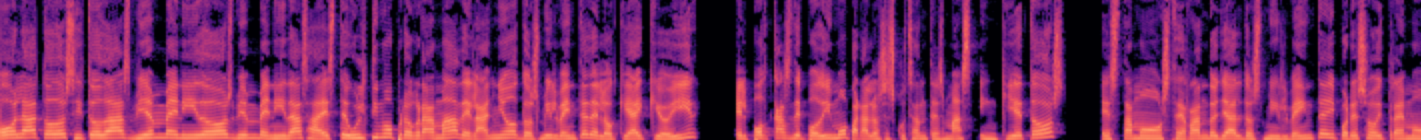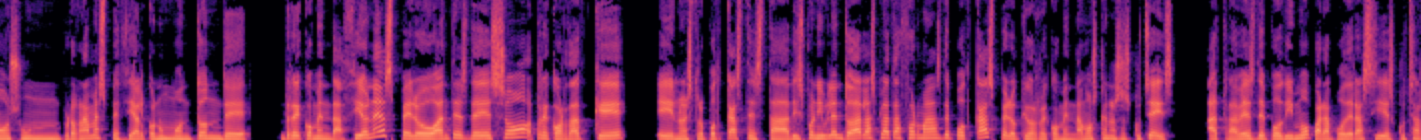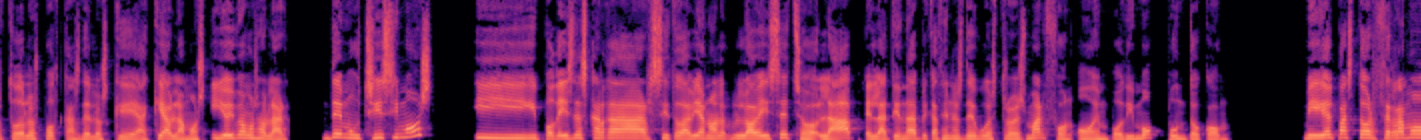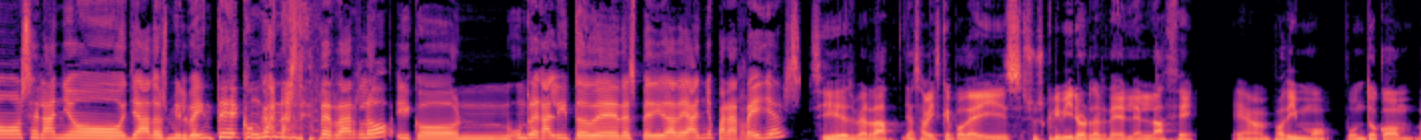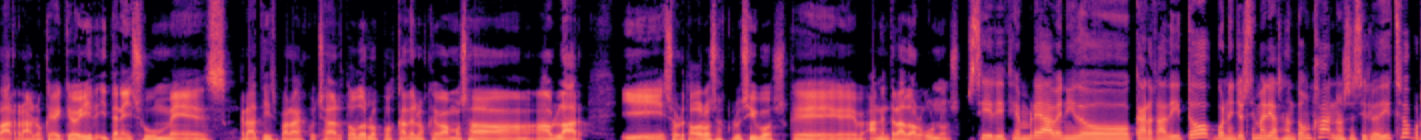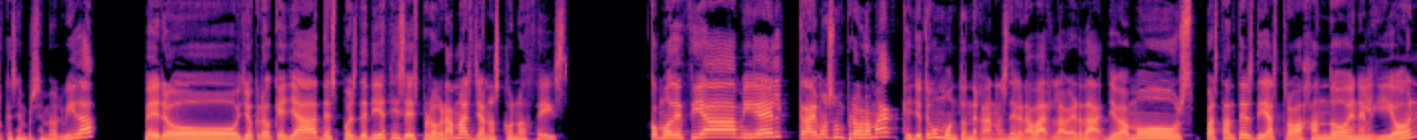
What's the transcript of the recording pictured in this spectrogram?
Hola a todos y todas, bienvenidos, bienvenidas a este último programa del año 2020 de Lo que hay que oír, el podcast de Podimo para los escuchantes más inquietos. Estamos cerrando ya el 2020 y por eso hoy traemos un programa especial con un montón de recomendaciones, pero antes de eso, recordad que eh, nuestro podcast está disponible en todas las plataformas de podcast, pero que os recomendamos que nos escuchéis a través de Podimo para poder así escuchar todos los podcasts de los que aquí hablamos. Y hoy vamos a hablar de muchísimos y podéis descargar, si todavía no lo habéis hecho, la app en la tienda de aplicaciones de vuestro smartphone o en podimo.com. Miguel Pastor, cerramos el año ya 2020 con ganas de cerrarlo y con un regalito de despedida de año para Reyes. Sí, es verdad. Ya sabéis que podéis suscribiros desde el enlace podismo.com barra lo que hay que oír y tenéis un mes gratis para escuchar todos los podcasts de los que vamos a hablar y sobre todo los exclusivos, que han entrado algunos. Sí, diciembre ha venido cargadito. Bueno, yo soy María Santonja, no sé si lo he dicho porque siempre se me olvida, pero yo creo que ya después de 16 programas ya nos conocéis. Como decía Miguel, traemos un programa que yo tengo un montón de ganas de grabar, la verdad. Llevamos bastantes días trabajando en el guion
